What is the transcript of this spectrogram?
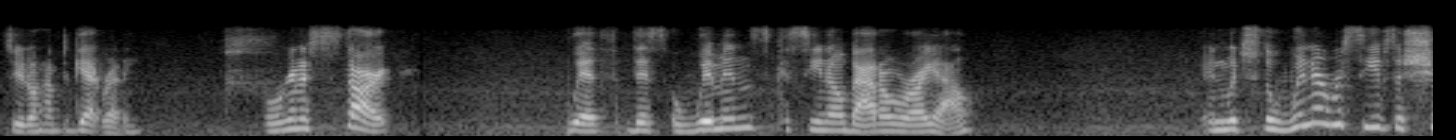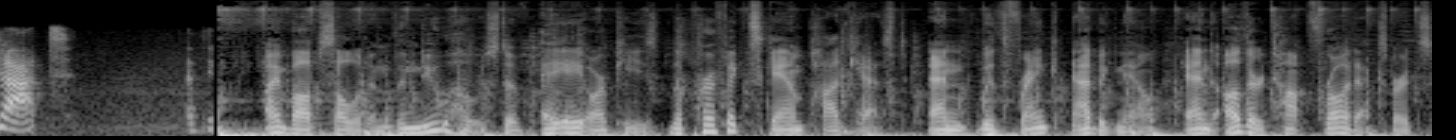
so you don't have to get ready. We're going to start with this women's casino battle royale in which the winner receives a shot at the I'm Bob Sullivan, the new host of AARP's The Perfect Scam podcast. And with Frank Abagnale and other top fraud experts,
